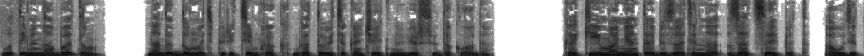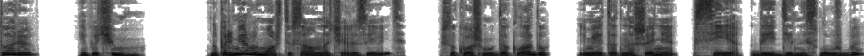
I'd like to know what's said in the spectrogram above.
Вот именно об этом надо думать перед тем, как готовить окончательную версию доклада. Какие моменты обязательно зацепят аудиторию и почему? Например, вы можете в самом начале заявить, что к вашему докладу имеют отношение все до единой службы,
